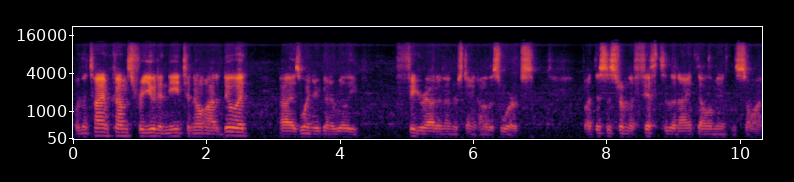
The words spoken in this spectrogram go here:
when the time comes for you to need to know how to do it, uh, is when you're going to really figure out and understand how this works. But this is from the fifth to the ninth element and so on.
